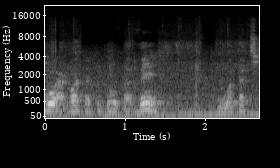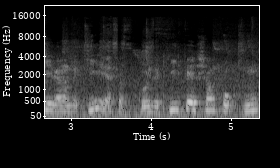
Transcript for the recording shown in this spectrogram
Agora o que eu vou fazer? Eu vou estar tá tirando aqui essas coisas aqui e fechar um pouquinho.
